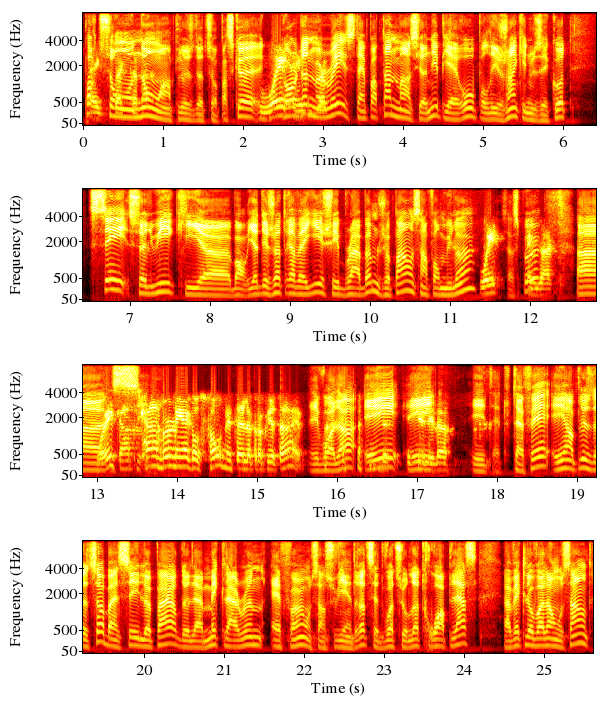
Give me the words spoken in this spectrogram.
porte son nom en plus de ça. Parce que Oui, Gordon exact. Murray, c'est important de mentionner, Pierrot, pour les gens qui nous écoutent, c'est celui qui, euh, bon, il a déjà travaillé chez Brabham, je pense, en Formule 1. Oui, Ça se peut. exact. Oui, quand, Bernie Ecclestone était le propriétaire. Et voilà. Et, Il et, est là. Et- tout à fait. Et en plus de ça, ben, c'est le père de la McLaren F1. On s'en souviendra de cette voiture-là, trois places, avec le volant au centre.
